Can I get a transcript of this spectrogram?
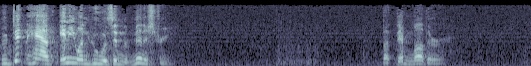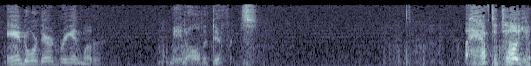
who didn't have anyone who was in the ministry, but their mother and or their grandmother made all the difference. I have to tell you,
